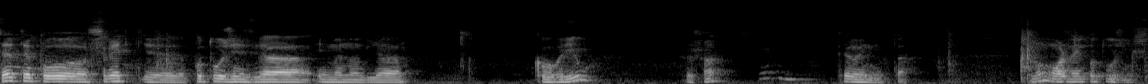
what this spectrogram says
Це типу швид... е, потужність для іменно для коврів. Що що? Килимів, так. Ну, можна і потужніше.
